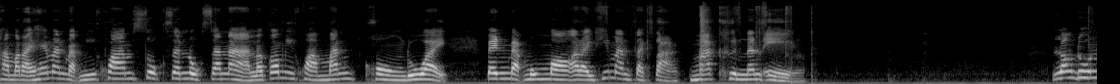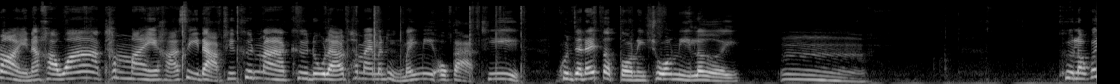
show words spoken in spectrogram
ทำอะไรให้มันแบบมีความสุขสนุกสนาน แล้วก็มีความมั่นคงด้วย เป็นแบบมุมมองอะไรที่มันแตกต่างมากขึ้นนั่นเอง ลองดูหน่อยนะคะว่าทำไมคะสีดาบที่ขึ้นมา คือดูแล้วทำไมมันถึงไม่มีโอกาสที่ คุณจะได้เติบโตในช่วงนี้เลย อืม คือเราก็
